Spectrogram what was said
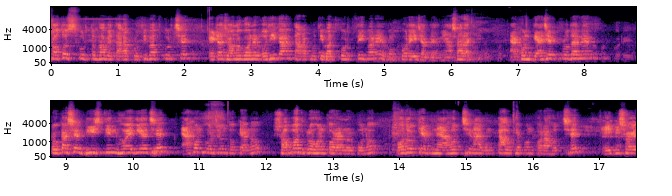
স্বতঃস্ফূর্ত ভাবে তারা প্রতিবাদ করছে। এটা জনগণের অধিকার, তারা প্রতিবাদ করতেই পারে এবং করেই যাবে, আমি আশা রাখি। এখন গ্যাজেট প্রদানের প্রকাশের বিশ দিন হয়ে গিয়েছে। এখন পর্যন্ত কেন শপথ গ্রহণ করানোর কোনো পদক্ষেপ নেওয়া হচ্ছে না এবং কালক্ষেপণ করা হচ্ছে। এই বিষয়ে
